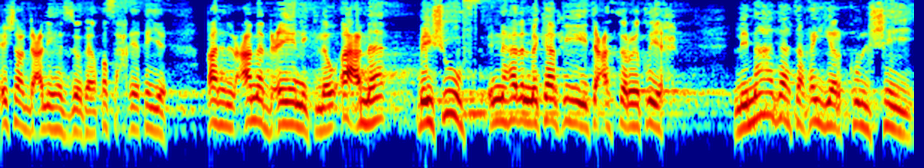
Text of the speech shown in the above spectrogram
إيش رد عليها الزوجة؟ قصة حقيقية. قال العمى بعينك لو أعمى بيشوف إن هذا المكان فيه تعثر ويطيح. لماذا تغير كل شيء؟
